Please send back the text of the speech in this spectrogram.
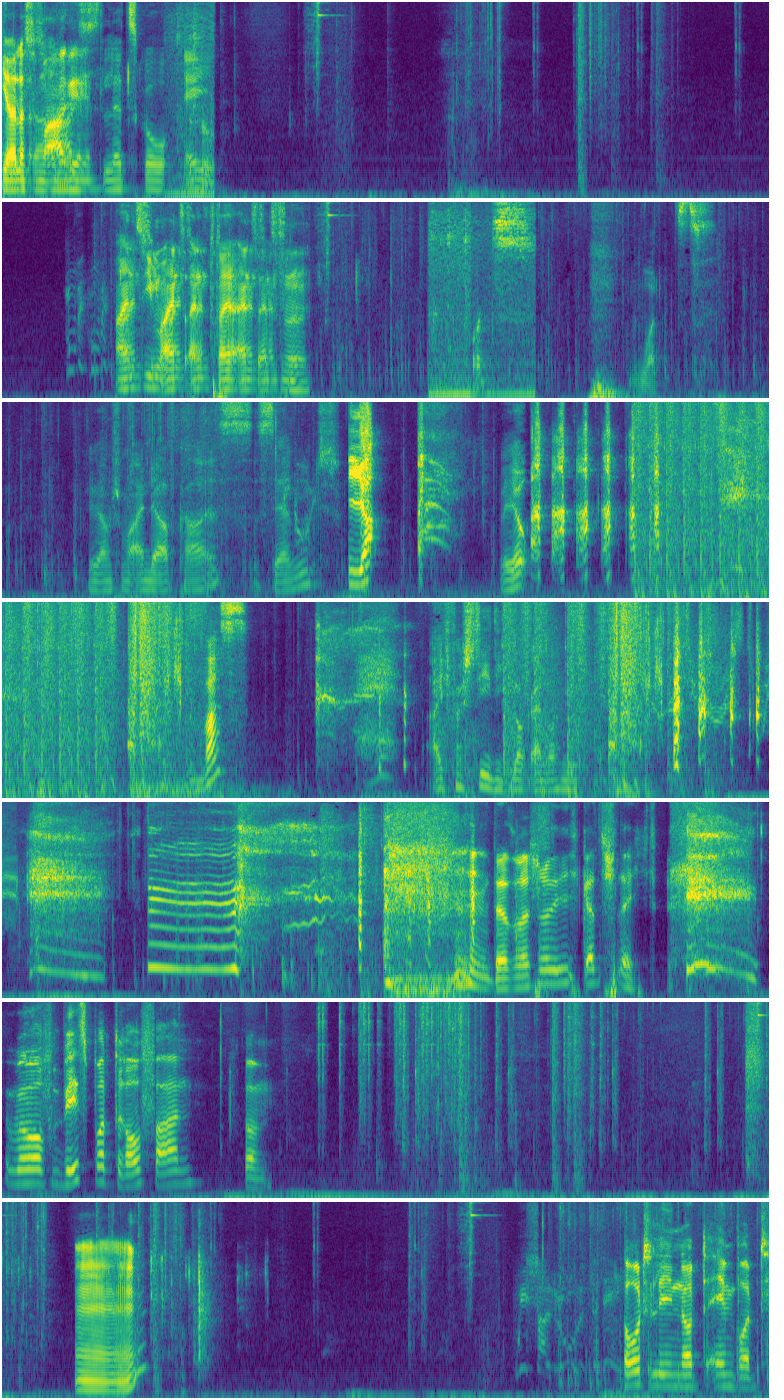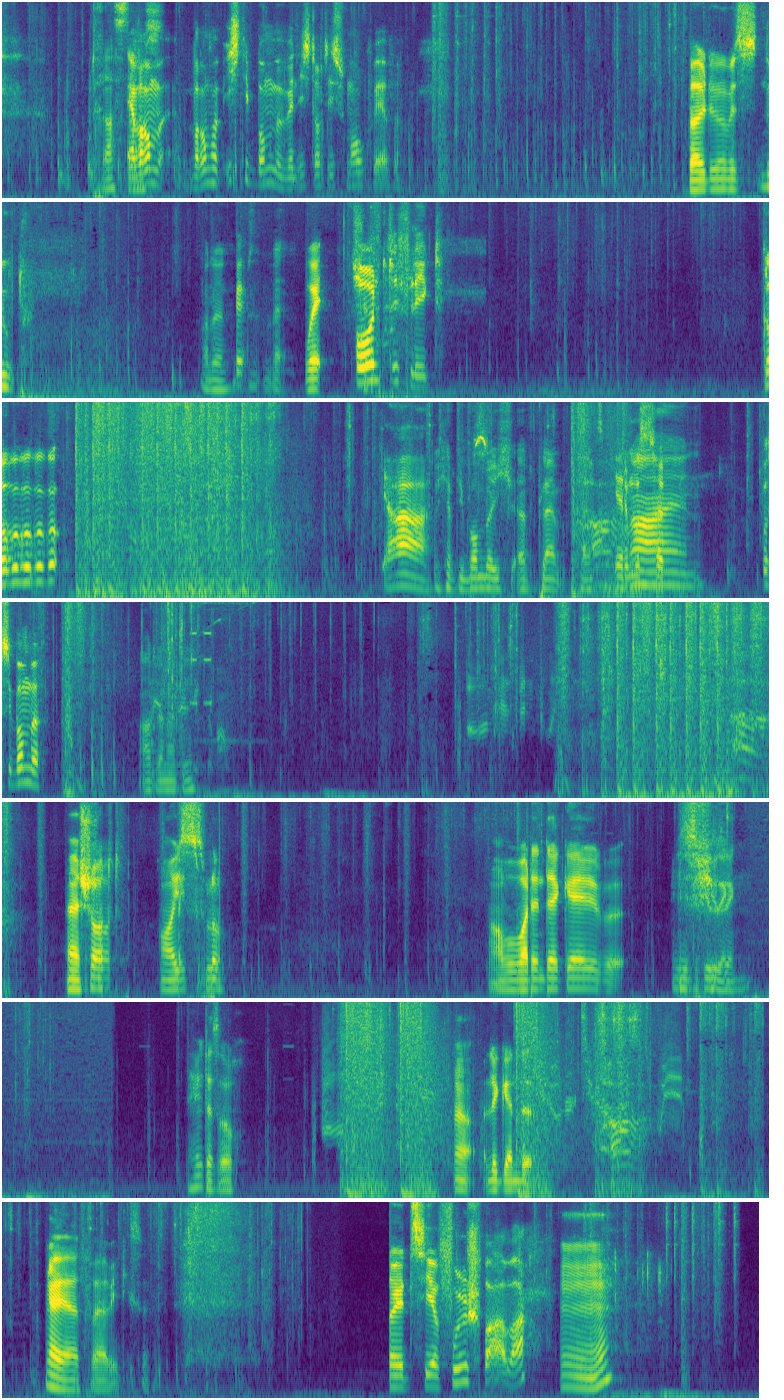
Ja, lass mal A gehen. Let's go A. Eins sieben eins eins drei eins eins null. Putz. What? Wir haben schon mal einen, der AFK ist. Das ist sehr gut. Ja! Jo. Was? Hä? Ah, Ich verstehe die Glock einfach nicht. Das war schon nicht ganz schlecht. Wenn wir auf den B-Spot drauf fahren. Komm. Mhm. Totally not aimbot. Krass. Ja, warum, warum hab ich die Bombe, wenn ich doch die Smoke werfe? Weil du bist Noob. Warte. Ja. we- Wait. Und die fliegt. Go, go, go, go, go. Ja. Ich hab die Bombe, ich äh, plan. plan Ja, du musst halt- Nein. Wo ist die Bombe? Adrian hat die. Äh, Short. Oh, ist slow. Oh, wo war denn der gelbe? He's defusing. Hält das auch. Ja, Legende. Ja, ja, das war ja wichtigste. So, jetzt hier Full-Spar, wa? Mhm.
